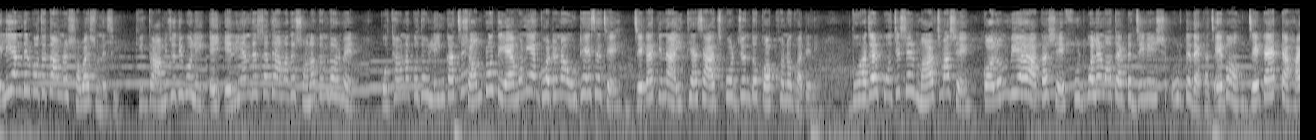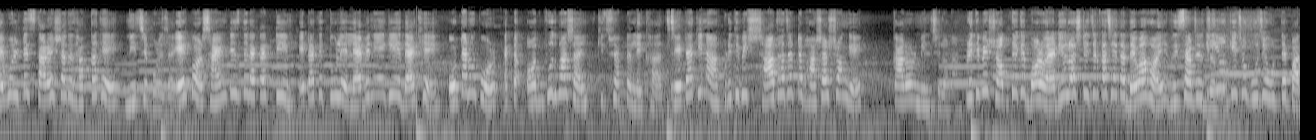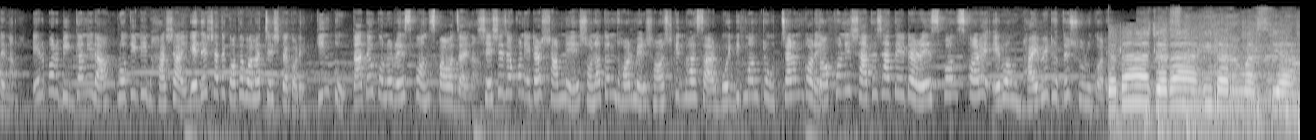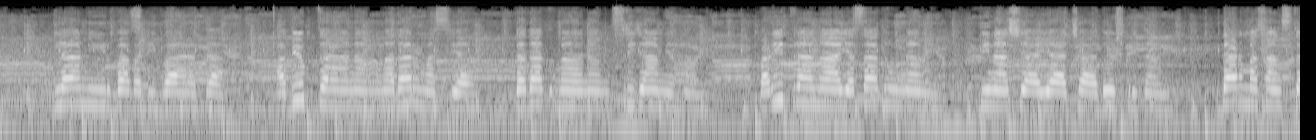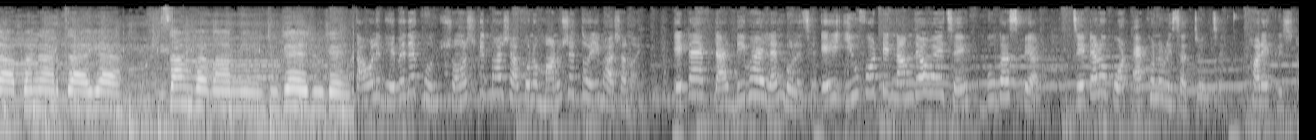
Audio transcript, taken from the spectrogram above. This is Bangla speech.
এলিয়ানদের কথা তো আমরা সবাই শুনেছি। কিন্তু আমি যদি বলি, এই এলিয়ানদের সাথে আমাদের সনাতন ধর্মের কোথাও না কোথাও লিঙ্ক আছে? সম্প্রতি এমনই এক ঘটনা উঠে এসেছে, যেটা কিনা ইতিহাসে আজ পর্যন্ত কখনো ঘটেনি। দু হাজার পঁচিশের মার্চ মাসে কলম্বিয়ার আকাশে ফুটবলের মতো একটা জিনিস উড়তে দেখা যায় এবং যেটা একটা হাই ভোল্টেজ তারের সাথে ধাক্কা খেয়ে নিচে পড়ে যায়। এরপর সায়েন্টিস্টদের একটা টিম এটাকে তুলে ল্যাবে নিয়ে গিয়ে দেখে ওটার উপর একটা অদ্ভুত ভাষায় কিছু একটা লেখা আছে, যেটা কিনা পৃথিবীর সাত হাজারটা ভাষার সঙ্গে কারোর মিল ছিল না। পৃথিবীর সব থেকে বড় অ্যাডিওলজিস্টের কাছে এটা দেওয়া হয় রিসার্চের জন্য। কিছু বুঝে উঠতে পারে না। এরপর বিজ্ঞানীরা প্রতিটি ভাষায় এদের সাথে কথা বলার চেষ্টা করে কিন্তু তাতেও কোনো রেসপন্স পাওয়া যায় না। শেষে যখন এটার সামনে সনাতন ধর্মের সংস্কৃত ভাষার বৈদিক মন্ত্র উচ্চারণ করে তখনই সাথে সাথে এটা রেসপন্স করে এবং ভাইব্রেট হতে শুরু করে। গ্লানির্ভবতি ভারত অভিযুক্তানাম অধর্মস্য। ग्लानिर्भवति भारत अभ्युत्थानम् अधर्मस्य तदात्मानं सृजाम्यहम् परित्राणाय साधूनां विनाशाय च दुष्कृतं धर्मसंस्थापनार्थाय सम्भवामि जुगे जुगे তাহলে ভেবে দেখুন সংস্কৃত ভাষা কোনো মানুষের তৈরি ভাষা নয় এটা একটা ডিভাইল্যান্ড বলেছে এই ইউফোরটির নাম দেওয়া হয়েছে বুগাস্পেয়ার যেটার ওপর এখনো রিসার্চ চলছে হরে কৃষ্ণ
